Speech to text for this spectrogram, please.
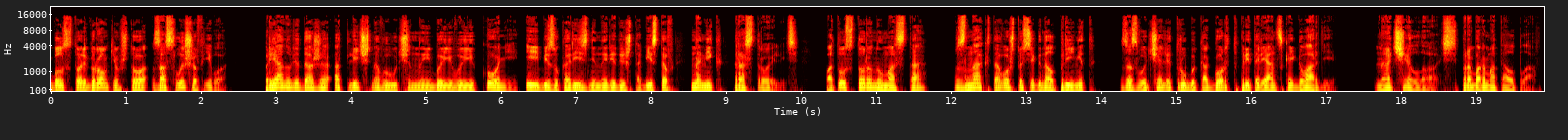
был столь громким, что, заслышав его, прянули даже отлично выученные боевые кони, и безукоризненные ряды штабистов на миг расстроились. По ту сторону моста, в знак того, что сигнал принят, зазвучали трубы когорт претарианской гвардии. «Началось!» — пробормотал Плафт.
